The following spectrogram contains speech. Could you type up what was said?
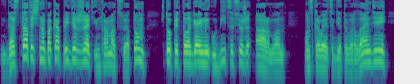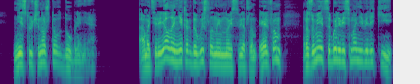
Достаточно пока придержать информацию о том, что предполагаемый убийца все же Армлан, он скрывается где-то в Ирландии, не исключено, что в Дублине. А материалы, некогда высланные мной светлым эльфом, разумеется, были весьма невелики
